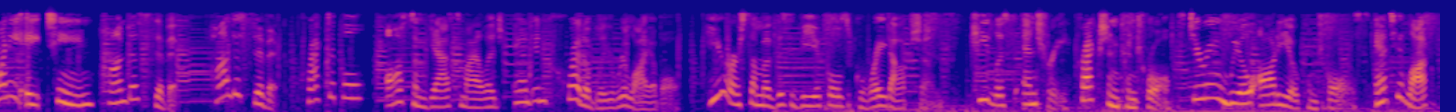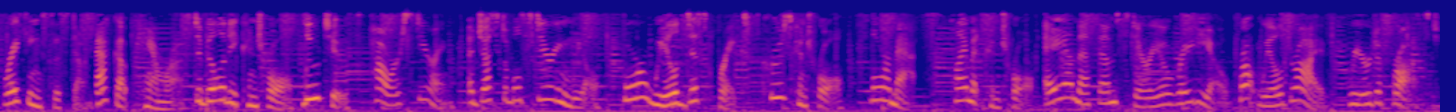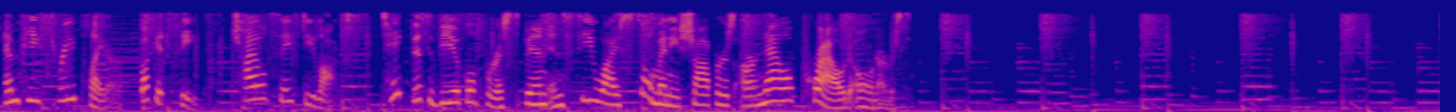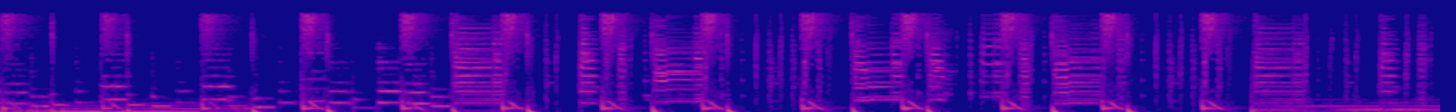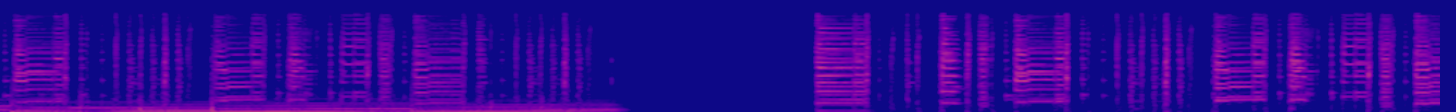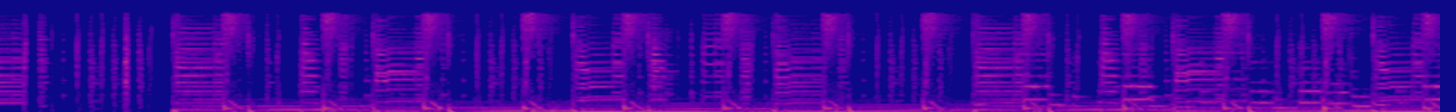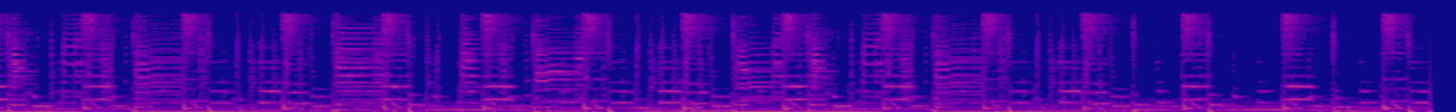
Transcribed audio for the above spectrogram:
2018 Honda Civic. Honda Civic, practical, awesome gas mileage, and incredibly reliable. Here are some of this vehicle's great options. Keyless entry, traction control, steering wheel audio controls, anti-lock braking system, backup camera, stability control, Bluetooth, power steering, adjustable steering wheel, four-wheel disc brakes, cruise control, floor mats, climate control, AM FM stereo radio, front wheel drive, rear defrost, MP3 player, bucket seats, child safety locks. Take this vehicle for a spin and see why so many shoppers are now proud owners.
